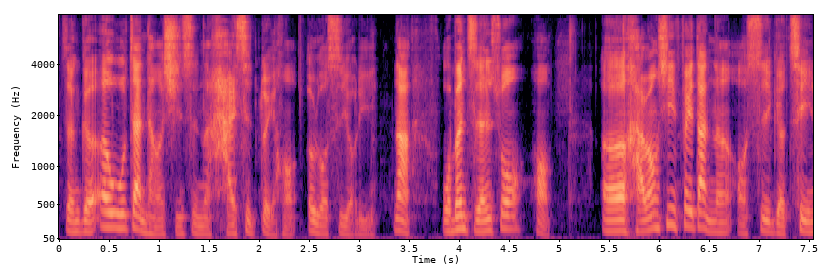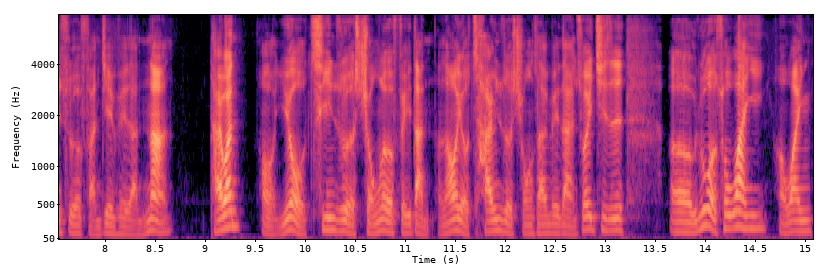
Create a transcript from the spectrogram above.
整个俄乌战场的形势呢还是对哈俄罗斯有利。那我们只能说哈，呃，海王星飞弹呢哦是一个次音速的反舰飞弹，那台湾哦也有次音速的雄二飞弹，然后有差音速的雄三飞弹，所以其实呃如果说万一啊万一。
